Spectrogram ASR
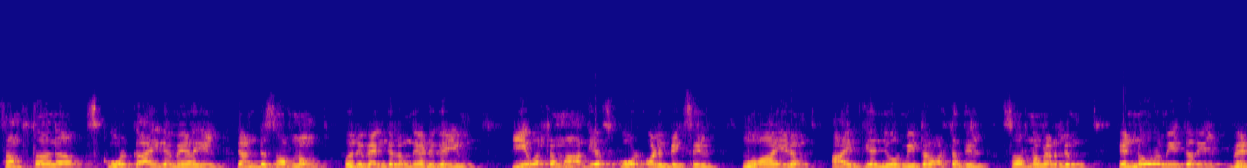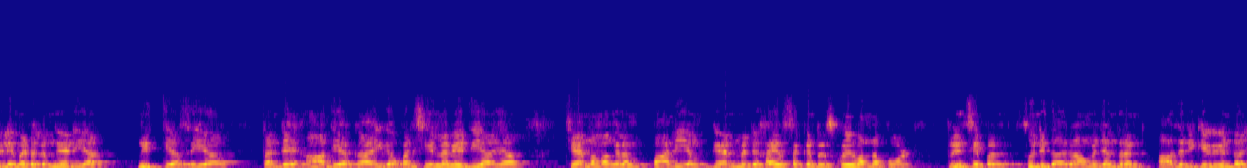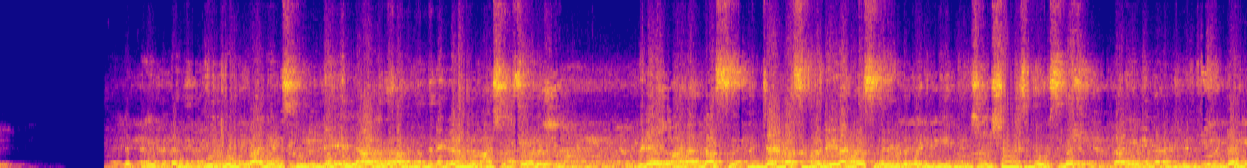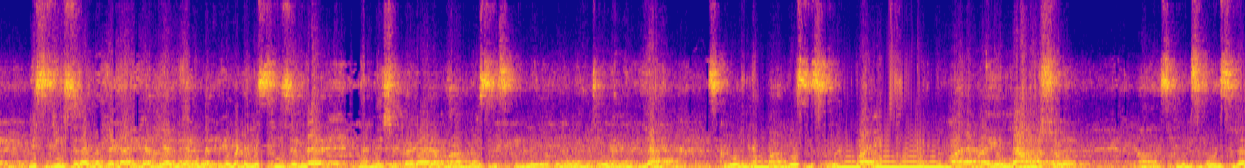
സംസ്ഥാന സ്കൂൾ കായികമേളയിൽ രണ്ട് സ്വർണം ഒരു വെങ്കലം നേടുകയും ഈ വർഷം ആദ്യ സ്കൂൾ ഒളിമ്പിക്സിൽ മൂവായിരം ആയിരത്തി അഞ്ഞൂറ് മീറ്റർ ഓട്ടത്തിൽ സ്വർണ മെഡലും എണ്ണൂറ് മീറ്ററിൽ വെള്ളി മെഡലും നേടിയ നിത്യ സിയാർ തന്റെ ആദ്യ കായിക പരിശീലന വേദിയായ Chendamangalam Paliyam government higher secondary സ്കൂളിൽ വന്നപ്പോൾ പ്രിൻസിപ്പൽ സുനിത രാമചന്ദ്രൻ ആദരിക്കുകയുണ്ടായി. പ്രിയപ്പെട്ട നിത്യയ്ക്കും പാലിയം സ്കൂളിന്റെ എല്ലാവിധ അഭിനന്ദനങ്ങളും ആശംസകളും ഇവിടെ ആറാം ക്ലാസ് അഞ്ചാം ക്ലാസ് മുതൽ ഏഴാം ക്ലാസ് വരെ ഇവിടെ പഠിക്കുകയും അതിനുശേഷം സ്പോർട്സിലെ പ്രാവീണ്യം കണക്കിലെടുത്തുകൊണ്ട് ലിസ് ടീച്ചർ അന്നത്തെ കായികാധ്യാപികളുടെ പ്രിയപ്പെട്ട മിസ് ടീച്ചറിന്റെ നിർദ്ദേശപ്രകാരം മാർബേസി സ്കൂളിലേക്ക് പോവുകയും ചെയ്ത നിത്യ സ്കൂളിനും മാർബേസി സ്കൂളിനും പഴയ സ്കൂളിനും ബഹുമാനമായി എല്ലാ വർഷവും സ്കൂൾ സ്പോർട്സിൽ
